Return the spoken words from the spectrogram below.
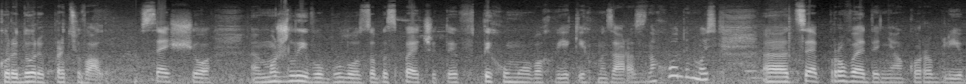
коридори працювали. Все, що е, можливо було забезпечити в тих умовах, в яких ми зараз знаходимось, е, це проведення кораблів,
